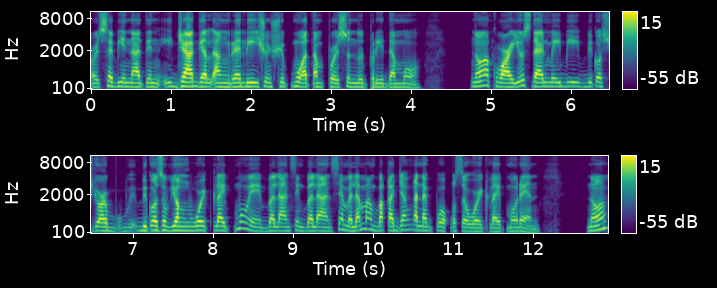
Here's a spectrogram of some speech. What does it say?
or sabihin natin i-juggle ang relationship mo at ang personal freedom mo, 'no, Aquarius. Dahil maybe because you are because of yung work life mo, eh, balanseng-balanse malamang baka diyan ka nag-focus sa work life mo rin, 'no?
